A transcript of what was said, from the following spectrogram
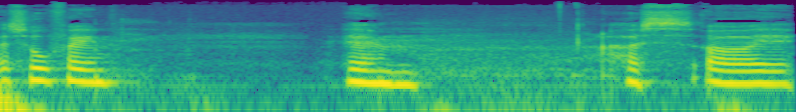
af sofaen. Øhm, og, og, øh,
